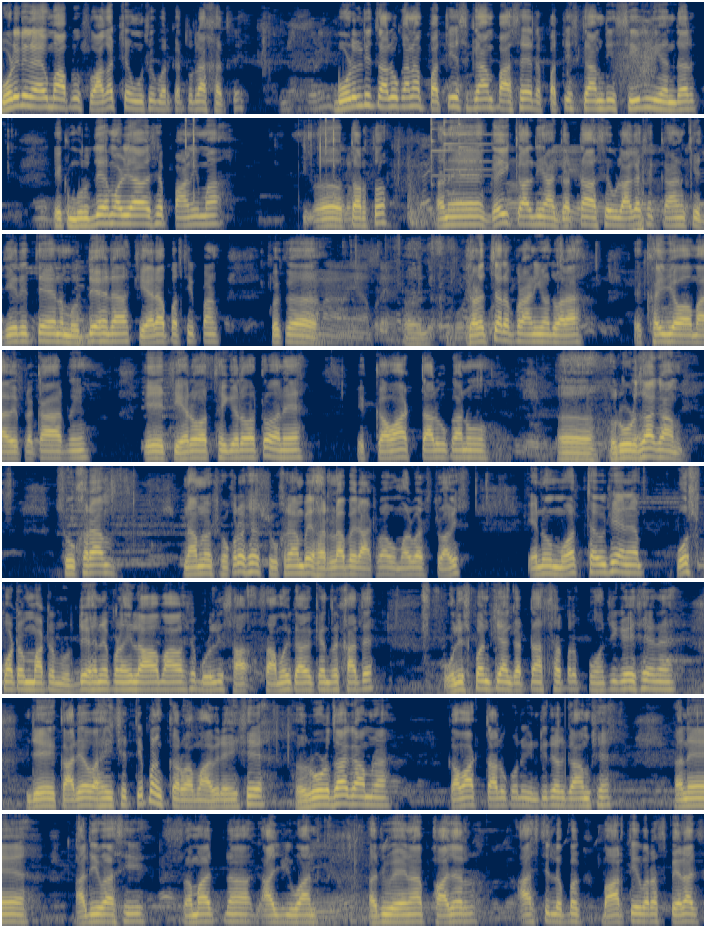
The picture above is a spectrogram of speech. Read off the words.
બોડેલી લાઈવમાં આપનું સ્વાગત છે. હું છું બરકતુલ્લા ખત્રી. બોડેલી તાલુકાના પચીસ ગામ પાસે, પચીસ ગામથી સીમની અંદર એક મૃતદેહ મળી આવે છે પાણીમાં તરતો. અને ગઈકાલની આ ઘટના હશે એવું લાગે છે કારણ કે જે રીતે એના મૃતદેહના ચહેરા પરથી પણ કોઈક જળચર પ્રાણીઓ દ્વારા એ ખાઈ જવામાં આવે પ્રકારની એ ચહેરો થઈ ગયેલો હતો. અને એ કવાંટ તાલુકાનું રોડધા ગામ સુખરામ નામનો છોકરો છે, સુખરામભાઈ હરલાભાઈ રાઠવા, ઉંમર વર્ષ ચોવીસ. એનું મોત થયું છે અને પોસ્ટમોર્ટમ માટે મૃતદેહને પણ અહીં લાવવામાં આવે છે બોરલી સામૂહિક આરોગ્ય કેન્દ્ર ખાતે. પોલીસ પણ ત્યાં ઘટના સ્થળ પર પહોંચી ગઈ છે અને જે કાર્યવાહી છે તે પણ કરવામાં આવી રહી છે. રોડધા ગામના કવાટ તાલુકાનું ઇન્ટિરિયર ગામ છે અને આદિવાસી સમાજના આ યુવાન, હજુ એના ફાધર આજથી લગભગ બાર તેર વર્ષ પહેલાં જ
